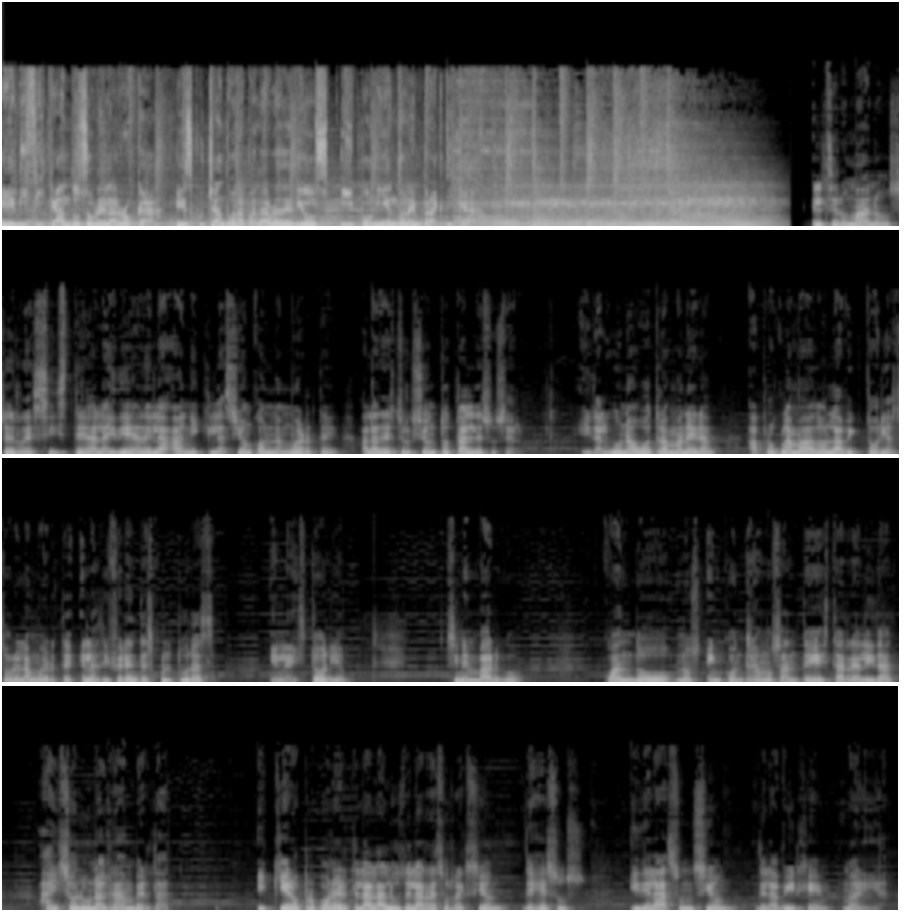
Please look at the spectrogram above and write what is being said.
edificando sobre la roca, escuchando la palabra de Dios y poniéndola en práctica. El ser humano se resiste a la idea de la aniquilación con la muerte, a la destrucción total de su ser, y de alguna u otra manera ha proclamado la victoria sobre la muerte en las diferentes culturas en la historia. Sin embargo, cuando nos encontramos ante esta realidad, hay solo una gran verdad. Y quiero proponértela a la luz de la resurrección de Jesús y de la asunción de la Virgen María.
